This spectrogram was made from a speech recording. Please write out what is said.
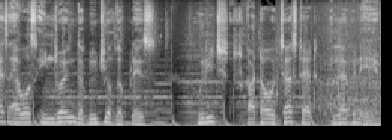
As I was enjoying the beauty of the place, we reached Katao just at 11 am.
